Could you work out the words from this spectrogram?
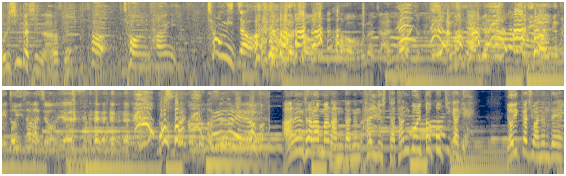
우리 신가 씨는 알았어요? 저, 전 당연히 처음이죠. 진짜 몰랐죠. 어, 몰랐죠. 알 리가 없죠. 당신이 알면, 네가 알면 그게 더 이상하죠. 예. 왜 그래 요? 아는 사람만 안다는 한류스타 단골 떡볶이 가게. 여기까지 왔는데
